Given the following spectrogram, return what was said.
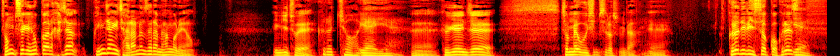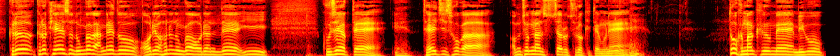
정책의 효과를 가장 굉장히 잘하는 사람이 한 거네요. 임기 초에. 그렇죠. 예, 예. 예. 그게 이제 전 매우 의심스럽습니다. 예. 그런 일이 있었고 그래서 예. 그러, 그렇게 해서 농가가 안 그래도 어려 하는 농가가 어려운데 이 구제역 때 예. 돼지 소가 엄청난 숫자로 줄었기 때문에 예. 또 그만큼의 미국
